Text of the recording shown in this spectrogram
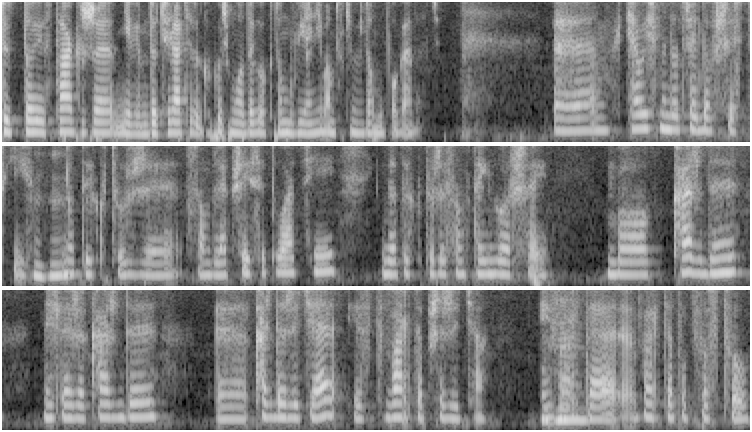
Czy to jest tak, że nie wiem, docieracie do kogoś młodego, kto mówi, ja nie mam z kim w domu pogadać? Chciałyśmy dotrzeć do wszystkich, Mhm. do tych, którzy są w lepszej sytuacji i do tych, którzy są w tej gorszej. Bo każdy, myślę, że każdy, e, każde życie jest warte przeżycia i Mhm. warte, warte po prostu.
